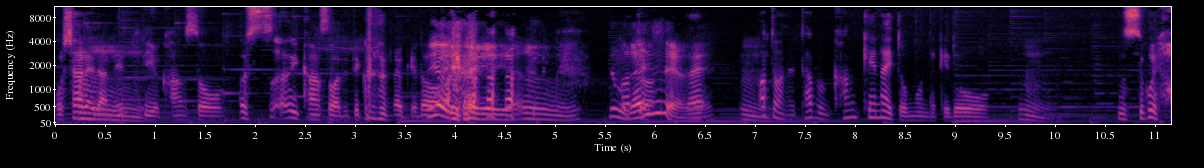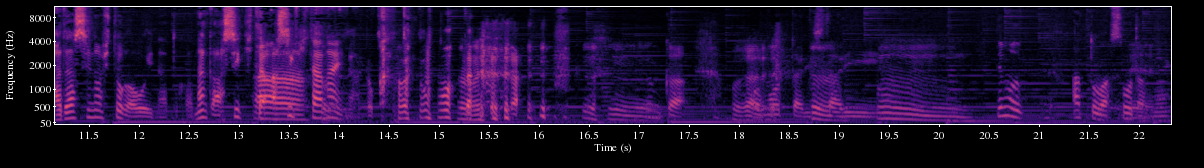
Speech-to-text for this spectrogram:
おしゃれだねっていう感想、薄い感想は出てくるんだけどいやいやいやいや、うん。でも大事だよね。うんあとはね多分関係ないと思うんだけどうん。すごい裸足の人が多いなとかなんか足足汚いなとか思ったりとか、なん。か。思ったりしたり、うん。でもあとはそうだね。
